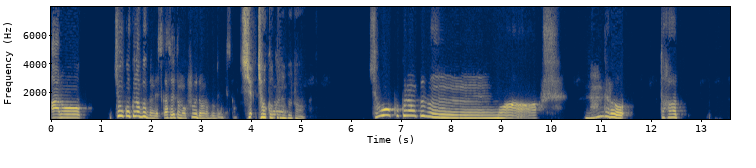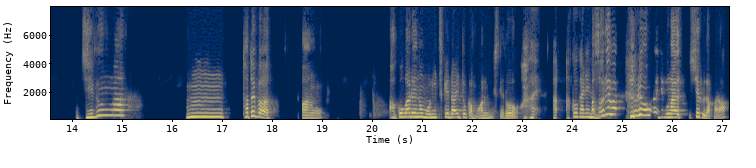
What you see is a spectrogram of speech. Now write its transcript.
あの、彫刻の部分ですか？それともフードの部分ですか？彫刻の部分。彫刻の部分は、なんだろう。だ、自分が、うーん、例えば、あの、憧れの盛り付け台とかもあるんですけど、はい。あ、憧れの。まあ、それは、それは 自分がシェフだから、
